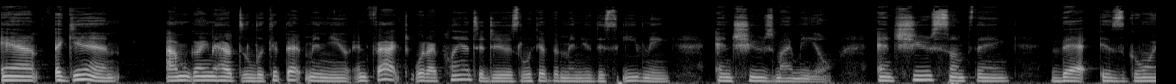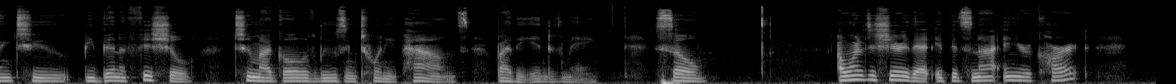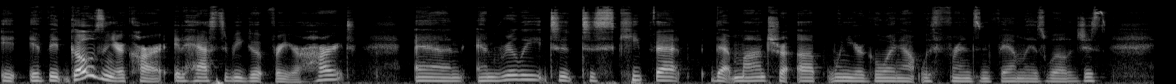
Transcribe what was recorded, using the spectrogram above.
And again, I'm going to have to look at that menu. In fact, what I plan to do is look at the menu this evening and choose my meal and choose something that is going to be beneficial to my goal of losing 20 pounds by the end of May. So, I wanted to share that if it's not in your cart, it, if it goes in your cart, it has to be good for your heart. and and really to to keep that that mantra up when you're going out with friends and family as well. Just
